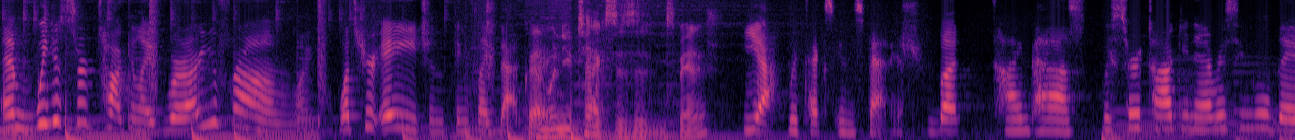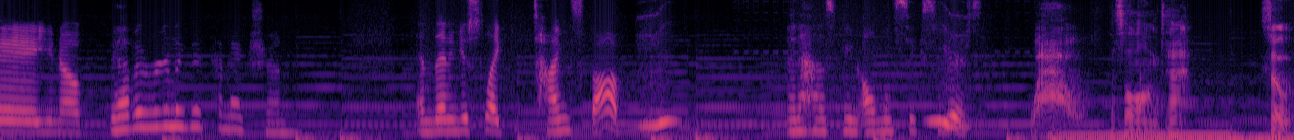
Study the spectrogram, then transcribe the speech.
And we just start talking, like, where are you from? Like, what's your age? And things like that. And when you text, is it in Spanish? Yeah, we text in Spanish. But time passed. We start talking every single day, you know, we have a really good connection. And then just like time stopped. And it has been almost six years. Wow, that's a long time. So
